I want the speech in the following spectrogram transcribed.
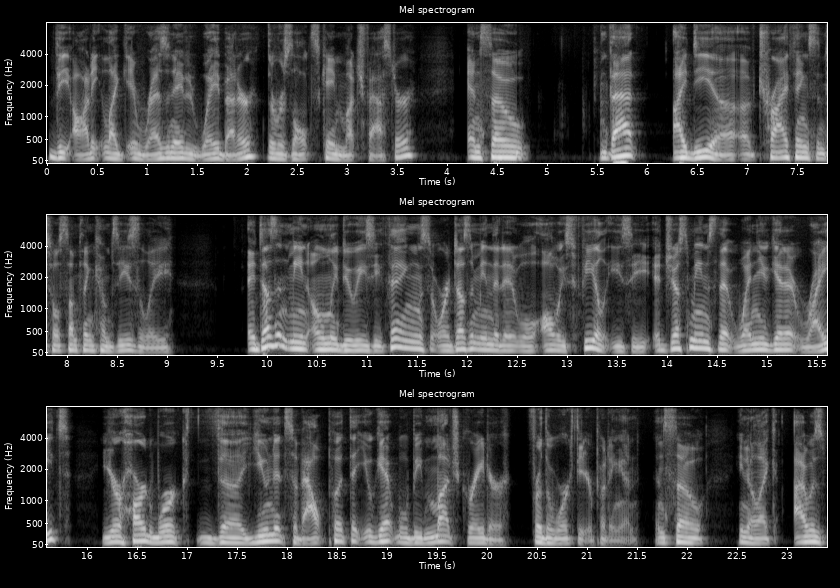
the audio like it resonated way better. The results came much faster. And so that idea of try things until something comes easily, it doesn't mean only do easy things or it doesn't mean that it will always feel easy. It just means that when you get it right, your hard work, the units of output that you get will be much greater for the work that you're putting in. And so, you know, like I was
